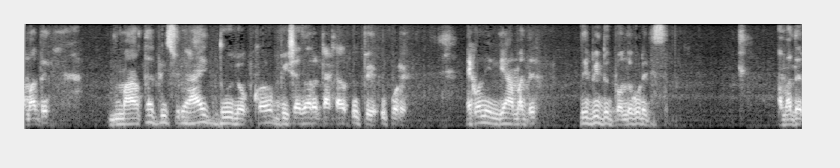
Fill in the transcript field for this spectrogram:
আমাদের মাথা পিছু আয় দুই লক্ষ বিশ হাজার টাকার উপরে উপরে। এখন ইন্ডিয়া আমাদের যে বিদ্যুৎ বন্ধ করে দিছে, আমাদের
